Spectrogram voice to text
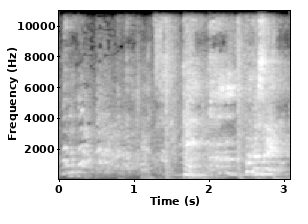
快睡。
